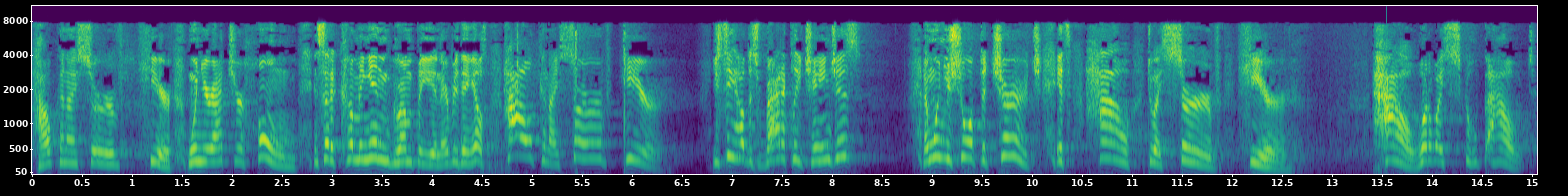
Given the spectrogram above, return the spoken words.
How can I serve here? When you're at your home, instead of coming in grumpy and everything else, how can I serve here? You see how this radically changes? And when you show up to church, it's how do I serve here? How? What do I scope out?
